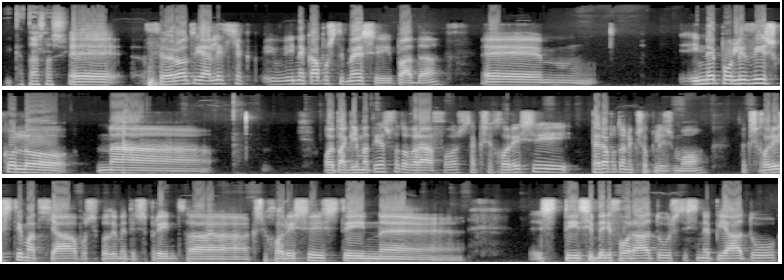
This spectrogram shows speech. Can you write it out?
η κατάσταση; Ε, θεωρώ ότι η αλήθεια είναι κάπου στη μέση πάντα. Ε, μ, είναι πολύ δύσκολο να... Ο επαγγελματίας φωτογράφος θα ξεχωρίσει πέρα από τον εξοπλισμό, θα ξεχωρίσει τη ματιά, όπως είπε ο Δημήτρης πριν, θα ξεχωρίσει στην, ε, στη συμπεριφορά του, στη συνέπειά του.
